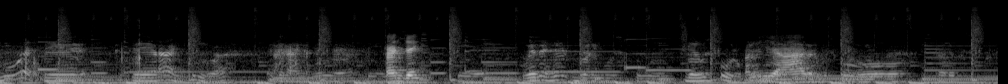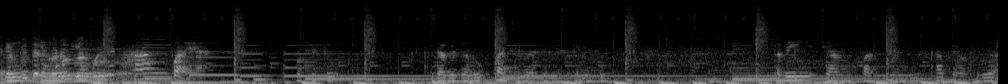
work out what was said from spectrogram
gua SD SD ranking gua ranking ya di Ranjeng iya. Gue tuh SD 2010 2010 kan? Lu iya juga 2010 2010 yang itu dari yang gua, yang gua 2010. inget apa ya? Waktu itu udah agak lupa sih gue sedikit sedikit sih. Tapi yang paling gue inget apa ya? Waktu itu ya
